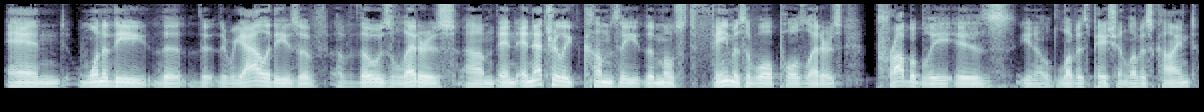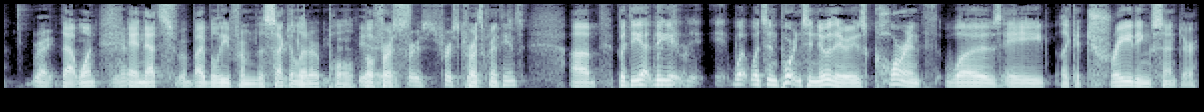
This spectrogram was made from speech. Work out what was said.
And one of the the, the, the realities of, of those letters, um, and and that's really comes the the most famous of all Paul's letters. Probably is you know love is patient, love is kind Right. that one, and that's I believe from the second letter of Paul. Yeah, well, first, first, first, First Corinthians. Um, but the the what, what's important to know there is Corinth was a like a trading center,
